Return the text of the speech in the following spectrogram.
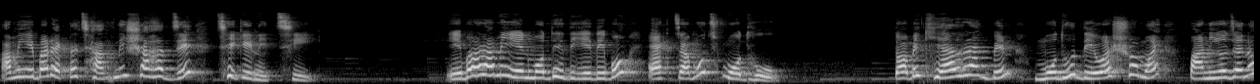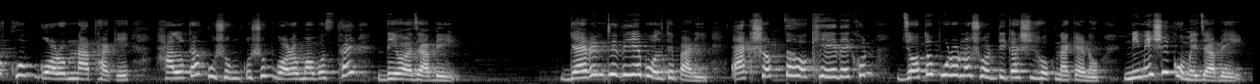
আমি এবার একটা ছাঁকনির সাহায্যে ছেঁকে নিচ্ছি। এবার আমি এর মধ্যে দিয়ে দেব এক চামচ মধু। তবে খেয়াল রাখবেন, মধু দেওয়ার সময় পানীয় যেন খুব গরম না থাকে, হালকা কুসুম কুসুম গরম অবস্থায় দেওয়া যাবে। গ্যারেন্টি দিয়ে বলতে পারি, এক সপ্তাহ খেয়ে দেখুন, যত পুরনো সর্দি কাশি হোক না কেন, নিমেষে কমে যাবে।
